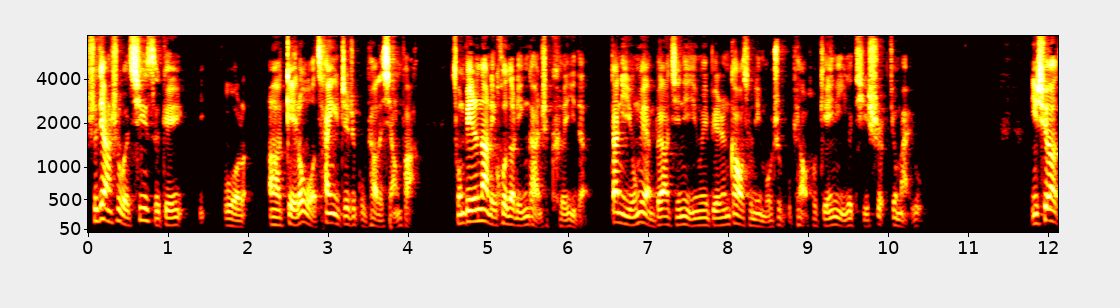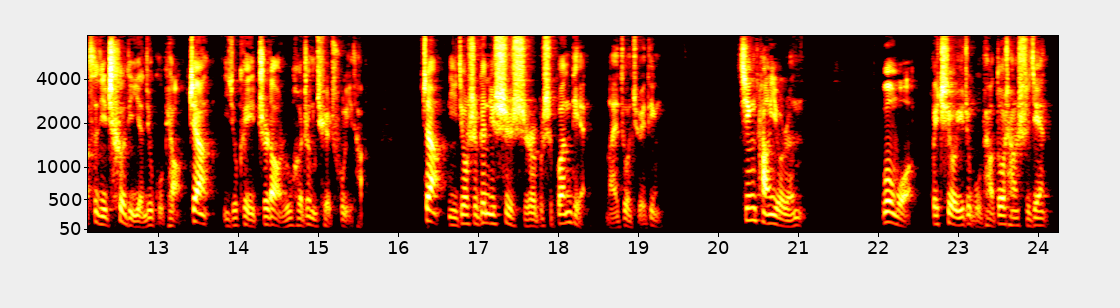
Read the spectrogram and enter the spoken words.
实际上是我妻子给我了啊，给了我参与这只股票的想法。从别人那里获得灵感是可以的，但你永远不要仅仅因为别人告诉你某只股票或给你一个提示就买入。你需要自己彻底研究股票，这样你就可以知道如何正确处理它。这样你就是根据事实而不是观点来做决定。经常有人问我会持有一只股票多长时间，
